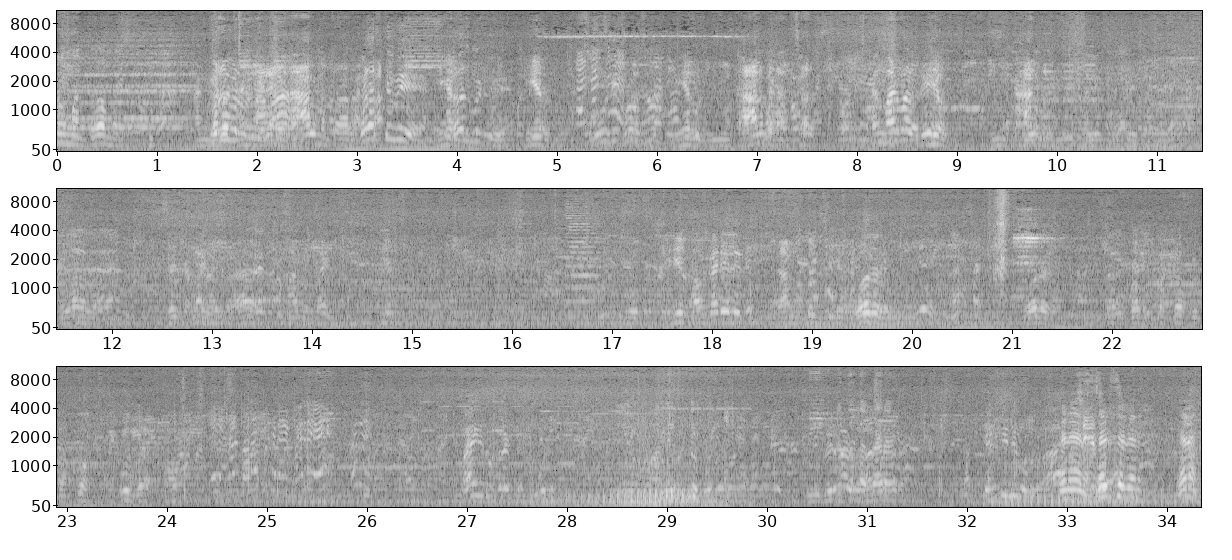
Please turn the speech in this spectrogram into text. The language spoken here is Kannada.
ರೂಮ್ ಅಂತ ಹೋದ್ರಿ ಹೋದ್ರಿ ಬಾಯಿ ಇದೆಲ್ಲ ಬೇಡ ಎಣ್ಣೆ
